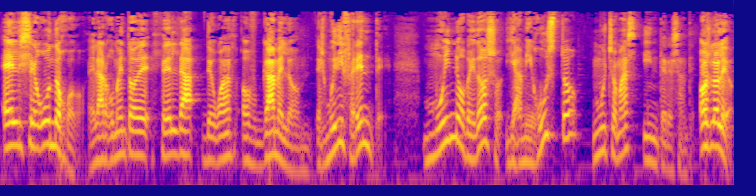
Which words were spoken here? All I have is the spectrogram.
El segundo juego, el argumento de Zelda The One of Gamelon, es muy diferente, muy novedoso y a mi gusto mucho más interesante. Os lo leo.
